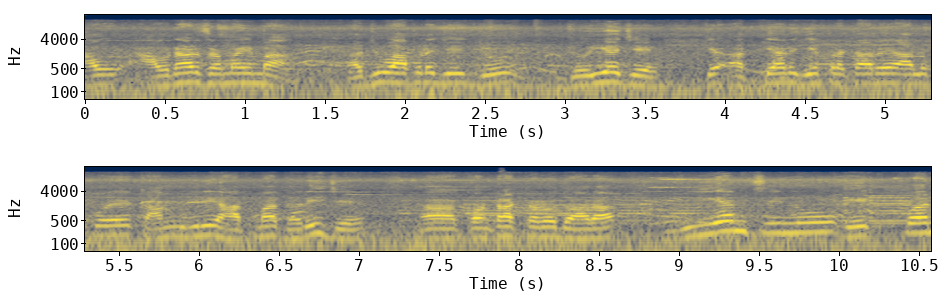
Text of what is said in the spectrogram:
આવ, આવનાર સમયમાં હજુ આપણે જે, જોઈએ છે કે અત્યારે જે પ્રકારે આ લોકોએ કામગીરી હાથમાં ધરી છે કોન્ટ્રાક્ટરો દ્વારા વીએમસીનું એક પણ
